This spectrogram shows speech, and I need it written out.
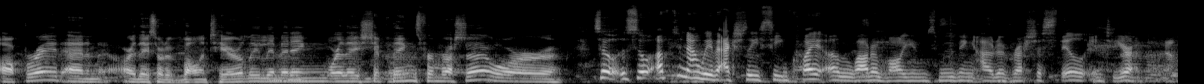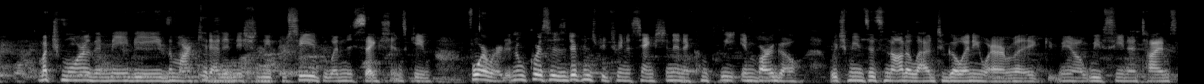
operate and are they sort of voluntarily limiting where they ship things from Russia or so so up to now we've actually seen quite a lot of volumes moving out of Russia still into Europe. Much more than maybe the market had initially perceived when the sanctions came forward. And of course there's a difference between a sanction and a complete embargo, which means it's not allowed to go anywhere. Like you know, we've seen at times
